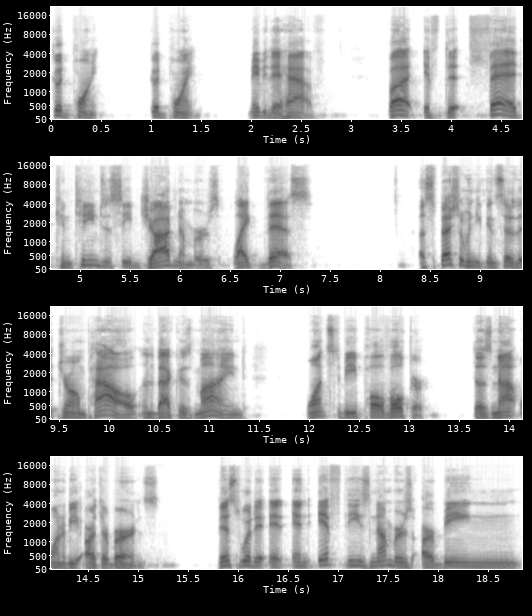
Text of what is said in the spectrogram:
Good point. Good point. Maybe they have. But if the Fed continues to see job numbers like this, especially when you consider that Jerome Powell, in the back of his mind, wants to be Paul Volcker, does not want to be Arthur Burns. This would, it, and if these numbers are being,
